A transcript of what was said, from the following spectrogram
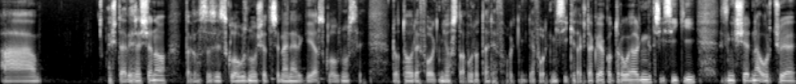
A když to je vyřešeno, tak zase si sklouznu, šetřím energii a sklouznu si do toho defaultního stavu, do té defaultní, defaultní sítě. Takže takový jako trouhelník tří sítí, z nich jedna určuje,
